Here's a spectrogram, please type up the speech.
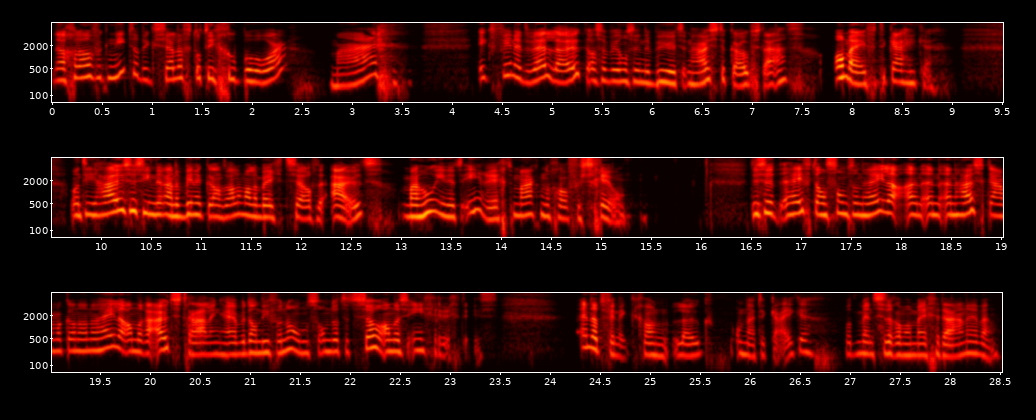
Nou geloof ik niet dat ik zelf tot die groep behoor, maar ik vind het wel leuk als er bij ons in de buurt een huis te koop staat, om even te kijken. Want die huizen zien er aan de binnenkant allemaal een beetje hetzelfde uit, maar hoe je het inricht maakt nogal verschil. Dus het heeft dan soms een hele, een, een, een, huiskamer kan dan een hele andere uitstraling hebben dan die van ons, omdat het zo anders ingericht is. En dat vind ik gewoon leuk om naar te kijken, wat mensen er allemaal mee gedaan hebben.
